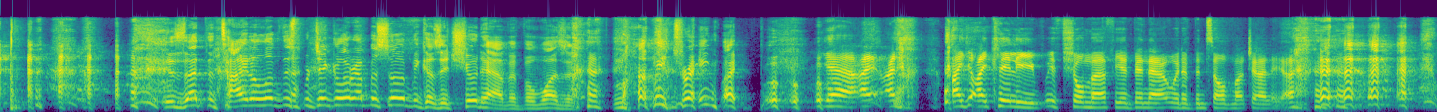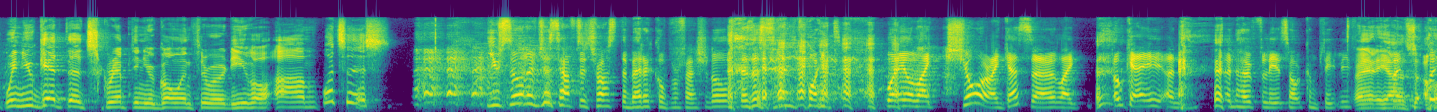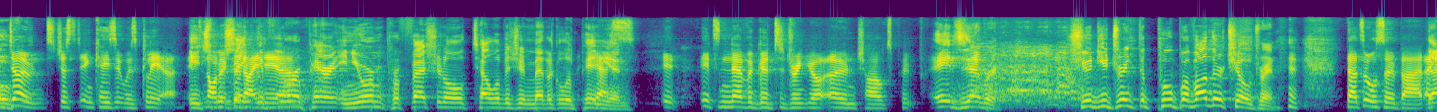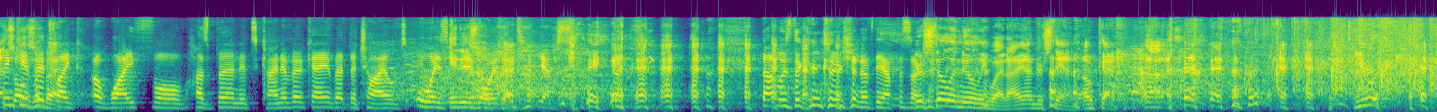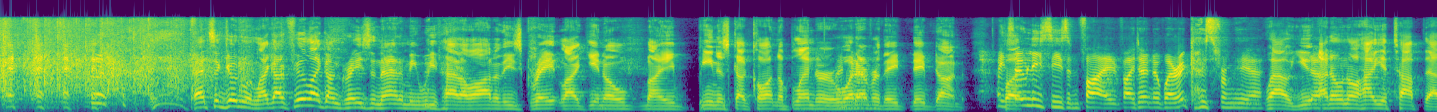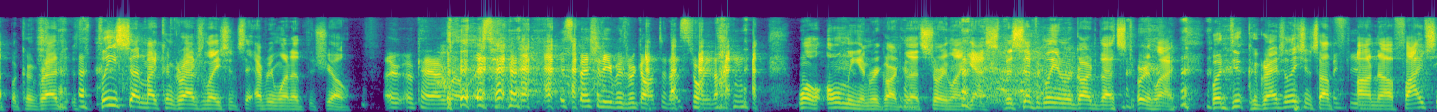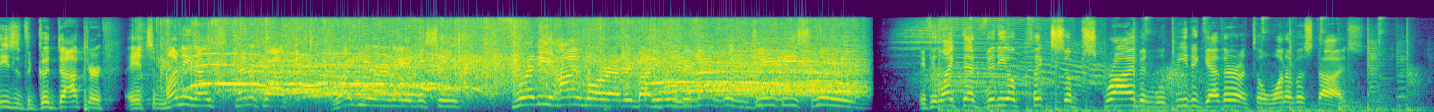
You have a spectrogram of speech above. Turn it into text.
Is that the title of this particular episode? Because it should have if it wasn't. Mommy drank my poop. Yeah, I. I I, I clearly, if Sean Murphy had been there, it would have been solved much earlier. When you get the script and you're going through it, do you go, um, what's this? You sort of just have to trust the medical professionals. There's a certain point where you're like, sure, I guess so. Like, okay, and and hopefully it's not completely. Uh, yeah, but, so- but don't, just in case it was clear. It's, not you're a good idea. If you're a parent, in your professional television medical opinion, yes, it, it's never good to drink your own child's poop. it's never. Should you drink the poop of other children? That's also bad. I think if it's bad. like a wife or husband, it's kind of okay, but the child always It is avoided. okay. yes. that was the conclusion of the episode. You're still a newlywed. I understand. Okay. Uh, you. That's a good one. Like I feel like on Grey's Anatomy, we've had a lot of these great, like you know, my penis got caught in a blender or whatever they they've done. it's But- only season five. I don't know where it goes from here. Wow, you. Yeah. I don't know how you top that, but congrat. Please send my congratulations to everyone at the show. Oh, okay, I will. Especially with regard to that storyline. Well, only in regard to that storyline, yes, specifically in regard to that storyline. But dude, congratulations on, on uh, five seasons. The Good Doctor. It's Monday nights, 10 o'clock, right here on ABC. Freddie Highmore, everybody. Thank we'll you. be back with GB Smooth. If you like that video, click subscribe, and we'll be together until one of us dies.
